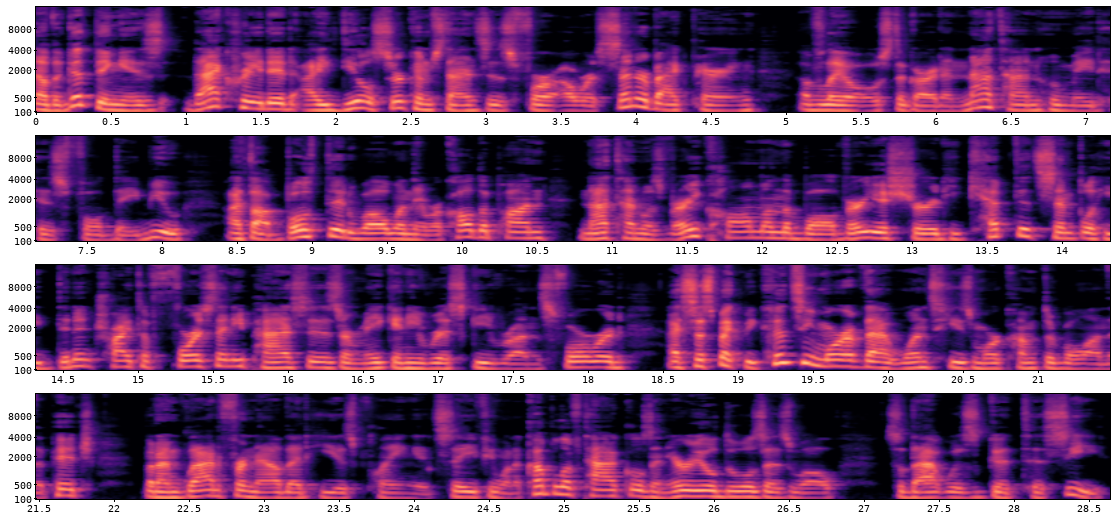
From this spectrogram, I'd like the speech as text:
Now the good thing is that created ideal circumstances for our center back pairing of Leo Ostigard and Nathan who made his full debut. I thought both did well when they were called upon. Nathan was very calm on the ball, very assured. He kept it simple. He didn't try to force any passes or make any risky runs forward. I suspect we could see more of that once he's more comfortable on the pitch, but I'm glad for now that he is playing it safe. He won a couple of tackles and aerial duels as well, so that was good to see.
